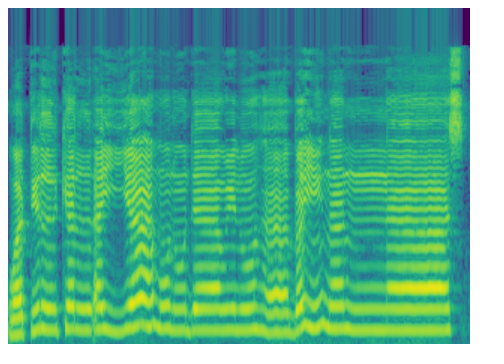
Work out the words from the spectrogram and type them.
وتلك الأيام نداولها بين الناس.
